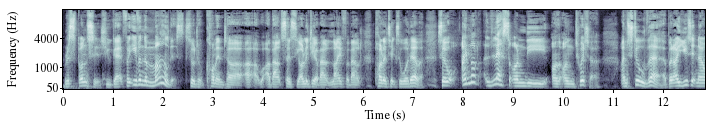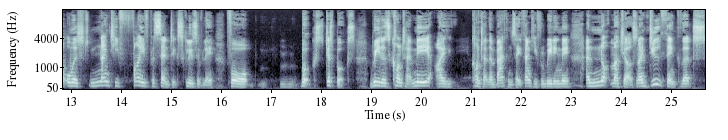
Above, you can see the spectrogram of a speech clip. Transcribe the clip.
responses you get for even the mildest sort of comment uh, uh, about sociology, about life, about politics, or whatever. So I'm not less on the on, on Twitter. I'm still there, but I use it now almost 95% exclusively for books, just books. Readers contact me, I contact them back and say thank you for reading me and not much else and i do think that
